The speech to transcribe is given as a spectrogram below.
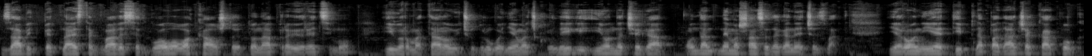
zabiti 15-20 golova kao što je to napravio recimo Igor Matanović u drugoj njemačkoj ligi i onda će ga, onda nema šanse da ga neće zvati. Jer on je tip napadača kakvog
